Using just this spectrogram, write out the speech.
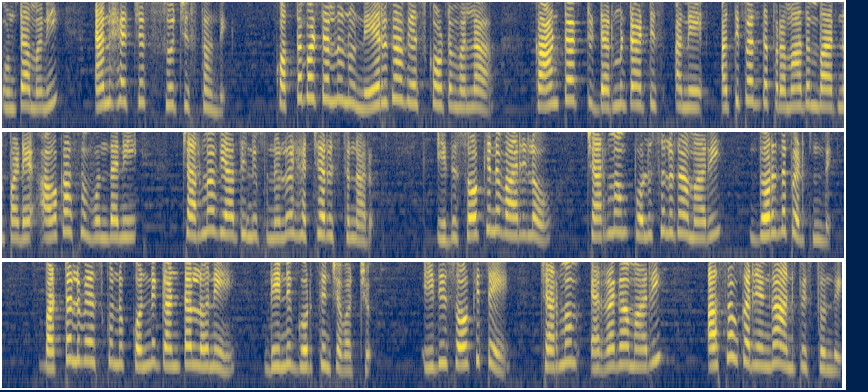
ఉంటామని ఎన్హెచ్ఎస్ సూచిస్తోంది. కొత్త బట్టలను నేరుగా వేసుకోవటం వల్ల కాంటాక్ట్ డెర్మటాటిస్ అనే అతిపెద్ద ప్రమాదం బారిన పడే అవకాశం ఉందని చర్మ వ్యాధి నిపుణులు హెచ్చరిస్తున్నారు. ఇది సోకిన వారిలో చర్మం పొలుసులుగా మారి దురద పెడుతుంది. బట్టలు వేసుకున్న కొన్ని గంటల్లోనే దీన్ని గుర్తించవచ్చు. ఇది సోకితే చర్మం ఎర్రగా మారి అసౌకర్యంగా అనిపిస్తుంది.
